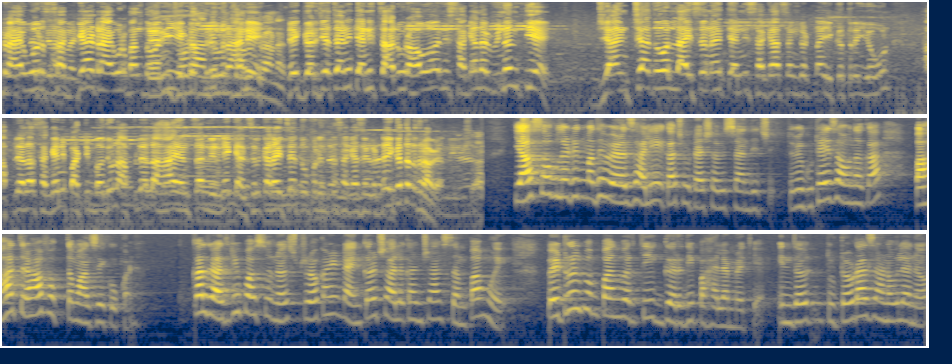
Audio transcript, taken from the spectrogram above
ड्रायव्हर सगळ्या ड्रायव्हर बांधवांनी एकत्रित राहणे हे गरजेचं आहे आणि त्यांनी चालू राहावं आणि सगळ्यांना विनंती आहे. ज्यांच्याजवळ लायसन आहे त्यांनी सगळ्या संघटना एकत्र येऊन आपल्याला सगळ्यांनी पाठिंबा देऊन आपल्याला हा यांचा निर्णय कॅन्सल करायचा आहे तोपर्यंत सगळ्या संघटना एकत्रच राहाव्या. या बुलेटिनमध्ये वेळ झाली एका छोट्याशा विश्रांतीची. तुम्ही कुठेही जाऊ नका पाहत राहा फक्त माझे कोकण. काल रात्रीपासूनच ट्रक आणि टँकर चालकांच्या संपामुळे पेट्रोल पंपांवरती गर्दी पाहायला मिळते. इंधन तुटवडा जाणवल्यानं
